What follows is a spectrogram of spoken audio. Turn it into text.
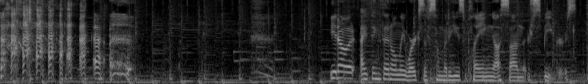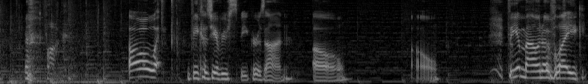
You know, I think that only works if somebody's playing us on their speakers. Fuck. Oh, because you have your speakers on. Oh. Oh. The amount of like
